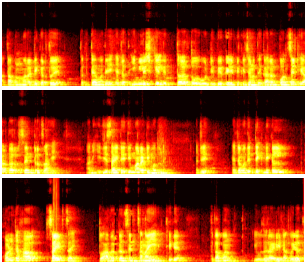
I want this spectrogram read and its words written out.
आता आपण मराठी करतोय. तर त्यामध्ये ह्याच्यात इंग्लिश केले तर तो ओटीपी व्हेरिफिकेशन होते. कारण कॉन्सेंट हे आधार सेंटरच आहे. आणि ही जी साईट आहे ती मराठीमधून आहे. म्हणजे ह्याच्यामध्ये टेक्निकल फॉल्ट हा साईटचा आहे. तो आधार कन्सेंटचा नाही आहे ठीक आहे? तर आपण युजर आय डी टाकूयात.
